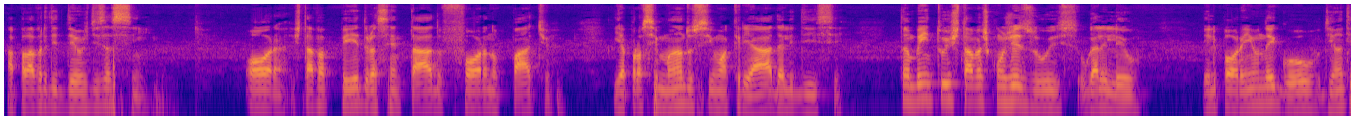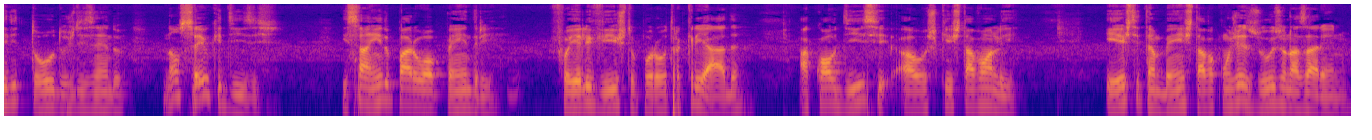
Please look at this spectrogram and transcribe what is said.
a palavra de Deus diz assim: Ora, estava Pedro assentado fora no pátio, e aproximando-se uma criada, lhe disse: Também tu estavas com Jesus, o Galileu. Ele, porém, o negou diante de todos, dizendo: não sei o que dizes. E saindo para o alpendre, foi ele visto por outra criada, a qual disse aos que estavam ali: Este também estava com Jesus o Nazareno.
